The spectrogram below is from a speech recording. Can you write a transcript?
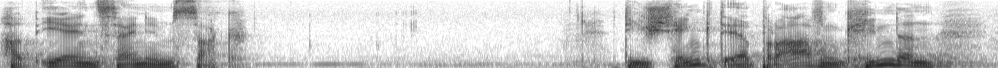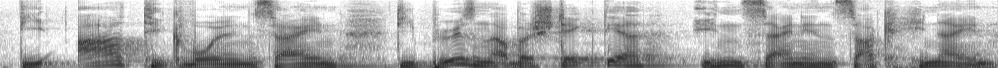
hat er in seinem Sack. Die schenkt er braven Kindern, die artig wollen sein, die Bösen aber steckt er in seinen Sack hinein.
